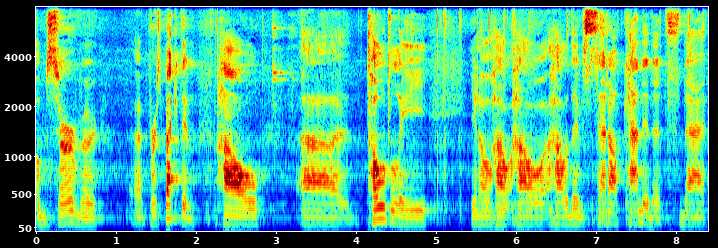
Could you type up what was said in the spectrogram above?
observer uh, perspective how uh, totally, you know, how, how, how they've set up candidates that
